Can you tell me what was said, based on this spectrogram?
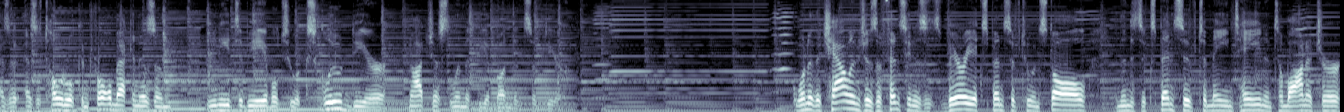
as a, as a total control mechanism. We need to be able to exclude deer, not just limit the abundance of deer. One of the challenges of fencing is it's very expensive to install, and then it's expensive to maintain and to monitor,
